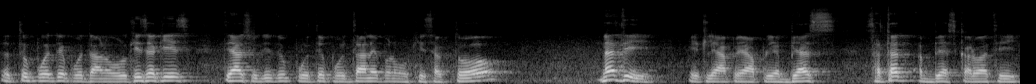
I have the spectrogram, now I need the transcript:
તો તું પોતે પોતાનું ઓળખી શકીશ, ત્યાં સુધી તું પોતે પોતાને પણ ઓળખી શકતો નથી. એટલે આપણે આપણી અભ્યાસ, સતત અભ્યાસ કરવાથી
